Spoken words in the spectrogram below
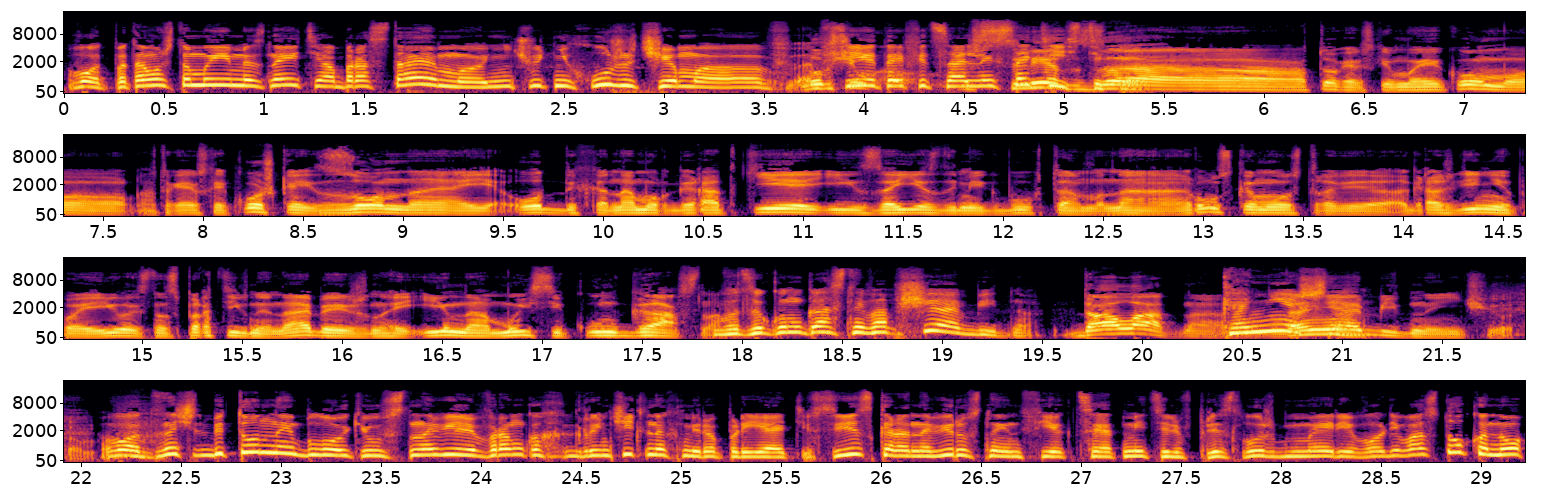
Вот, потому что мы ими, знаете, обрастаем э, ничуть не хуже, чем э, общем, всей этой официальной вслед статистикой. за Токовским маяком, э, Токовской кошкой, зоной отдыха на Моргородке и заездами к бухтам на Русском острове, ограждение рождения появилась на спортивной набережной и на мысе Кунгасна. Вот за Кунгасной вообще обидно. Да ладно. Конечно. Да не обидно ничего там. Вот, значит, бетонные блоки установили в рамках ограничительных мероприятий в связи с коронавирусной инфекцией, отметили в пресс-службе мэрии Владивостока, но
